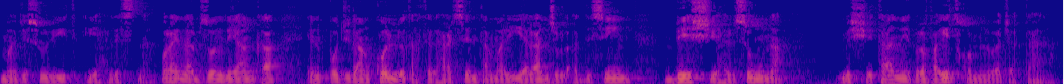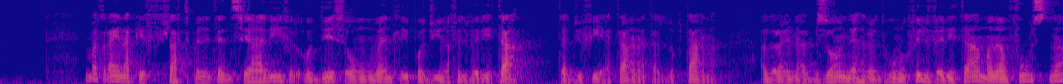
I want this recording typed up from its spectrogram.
Ma Ġesu jrid jeħlisna. U rajna bżonn li anka npoġġu dan kollu taħt il-ħarsin ta' Marija l-Anġu l-Qaddisin biex jeħelsuna mix-xitan jipprova jidħol mill-weġgħat tagħna. Imbagħad rajna kif fl-att penitenzjali fil-quddies huwa mument li jpoġġina fil-verità tad-djufija tagħna tad-dnub tagħna. Allura rajna l-bżonn li aħna nkunu fil-verità ma' nfusna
